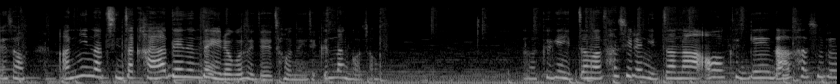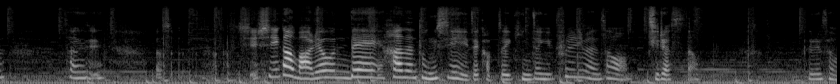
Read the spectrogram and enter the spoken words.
그래서 아니 나 진짜 가야 되는데 이러고서 이제 저는 이제 끝난 거죠. 어, 그게 있잖아. 사실은 있잖아. 어 그게 나 사실은 사실 시, 시가 마려운데 하는 동시에 이제 갑자기 긴장이 풀리면서 지렸어. 그래서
